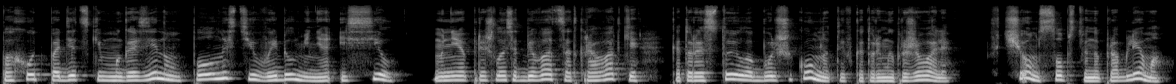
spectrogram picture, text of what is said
Поход по детским магазинам полностью выбил меня из сил. Мне пришлось отбиваться от кроватки, которая стоила больше комнаты, в которой мы проживали. В чем, собственно, проблема?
